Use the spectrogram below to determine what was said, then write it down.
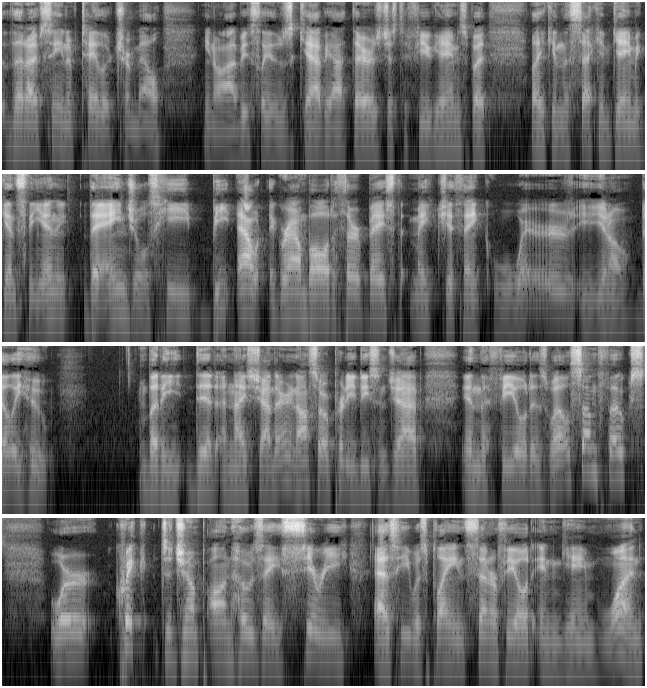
that I've seen of Taylor Trammell you know, obviously there's a caveat there. It's just a few games, but like in the second game against the the Angels, he beat out a ground ball to third base that makes you think, where, you know, Billy who? But he did a nice job there, and also a pretty decent job in the field as well. Some folks were quick to jump on Jose Siri as he was playing center field in game one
